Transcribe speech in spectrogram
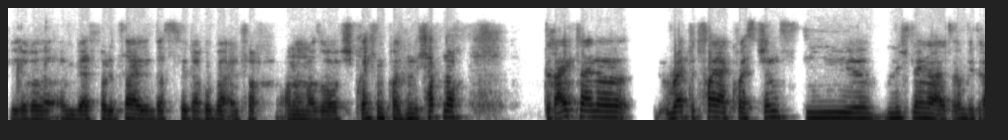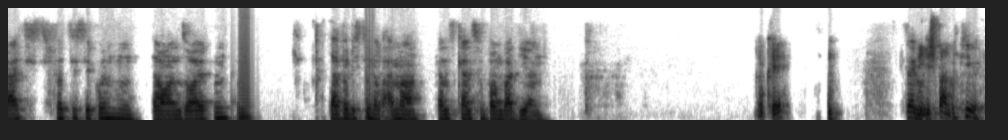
für Ihre ähm, wertvolle Zeit und dass wir darüber einfach auch nochmal so sprechen konnten. Ich habe noch drei kleine Rapid-Fire-Questions, die nicht länger als irgendwie 30, 40 Sekunden dauern sollten. Da würde ich Sie noch einmal ganz, ganz zu bombardieren. Okay. Sehr gut. Bin gespannt. Okay.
